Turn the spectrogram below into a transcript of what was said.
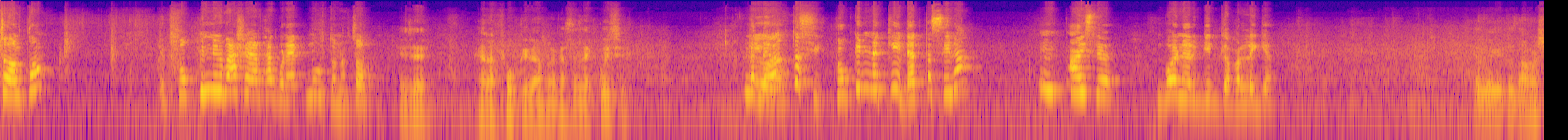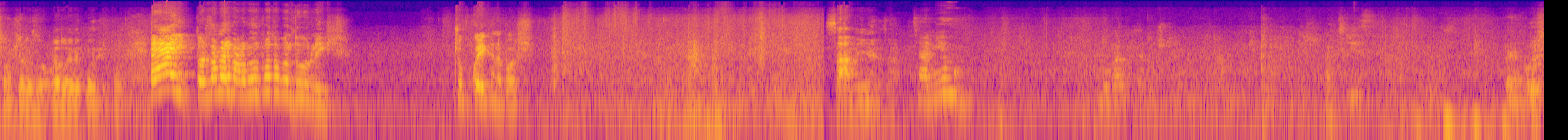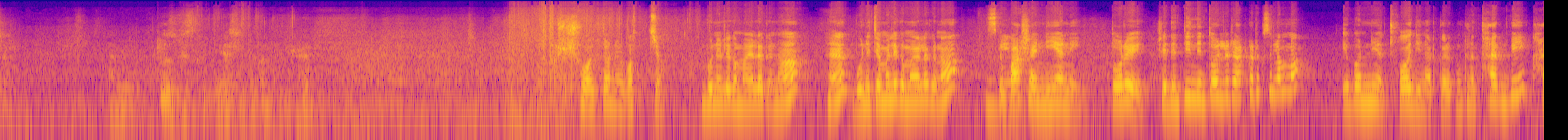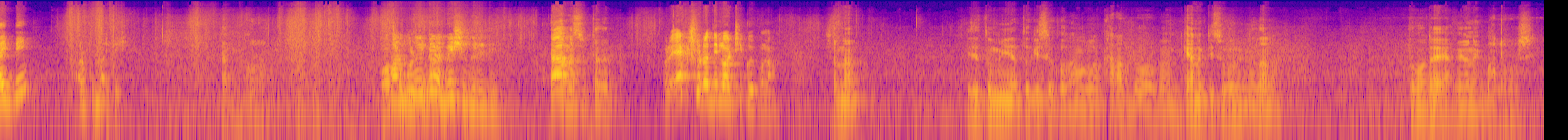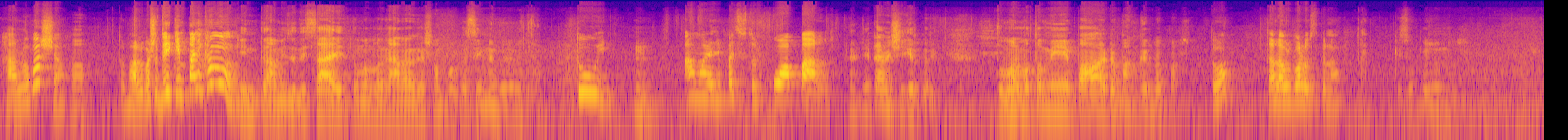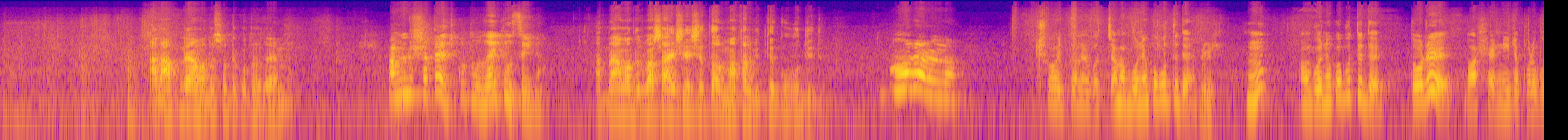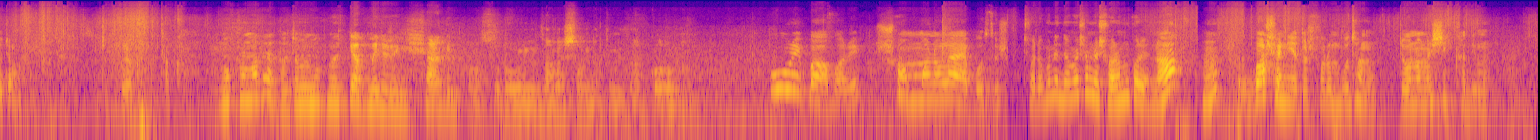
চল তো। এই ফকিন্নির বাসায় আর থাকব না এক মুহূর্ত না চল। এই যে হেরা ফকির আপনার কাছে যে কইছে। না দেখতেছি। ফকির না কি দেখতেছি না? আইসে বোনের গীত গাবার লেগিয়া। এর লাগে তো জামার সংসারে ঝগড়া লাগে কয়দিন পর। এই তোর জামাই ভালো মতো কথা বলতে বলিস। চুপ করে এখানে বস। চা নিয়ে যা। জানিয়ে মা। দোকান থেকে দশ টাকা আচ্ছা। বসে। আমি টোস্ট বিস্কুট নিয়ে আসি দোকান থেকে হ্যাঁ? শয়তানের বাচ্চা। বোনের লেগে মায়া লাগে না হ্যাঁ? বোনের জামাই লেগে মায়া লাগে না? আজকে বাসায় নিয়ে নেই তোরে সেদিন তিন দিন টয়লেটে আটকা রাখছিলাম না এবার নিয়ে ছয় দিন আটকা রাখব। এখানে থাকবি খাইবি আর ঘুমাইবি এমন করো। না। কথা বলবি না। বেশি করে দি। এই, আপনি চুপ থাকেন। ওর একশোটা দিলেও ঠিক হইব না। শোনা এই যে তুমি এত কিছু করো আমার খারাপ ব্যবহার করো আমি কেন কিছু করি না জানো? তোমারে আমি অনেক ভালোবাসি। ভালোবাসা? হ্যাঁ। তো ভালোবাসা দিয়ে কি পানি খামু? কিন্তু আমি যদি চাই তোমার লোক আরও আগে সম্পর্ক ছিন্ন করে ফেলতাম। তুই? হুম। আমার এই যে পাচ্ছিস তোর কপাল। হ্যাঁ, এটা আমি স্বীকার করি। তোমার মতো মেয়ে পাওয়া এটা ভাগ্যের ব্যাপার। তো? তাহলে আবার বলস কেন? কিছু বলুন না। আর আপনি আমাদের সাথে কোথাও যায় না। আপনার সাথে কোথাও যাইতেও চাই না। আপনি আমাদের বাসায় এসে এসে তো আর মাথার ভিতরে কুকুর দিতে আর আল্লাহ। শয়তানের বাচ্চা আমার বোনে কবুতি দেয় হুম? আমার বোনে কবুতি দেয় তোরে? বাসায় নিলে পরে বুঝাম চুপ করে থাক মুখের মাথায় তো যেমন মুখের মধ্যে ট্যাপ মেরে রাখিস সারাদিন। ছোট বোনের জামের সামনে তুমি যা করো না। ওরে বাবা রে সম্মানলা অ্যাপ ছোট বোনের জামার সামনে শরম করে না? হুম? তোর বাসায় নিয়ে তোর শরম বোঝানো জনমের শিক্ষা দিব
